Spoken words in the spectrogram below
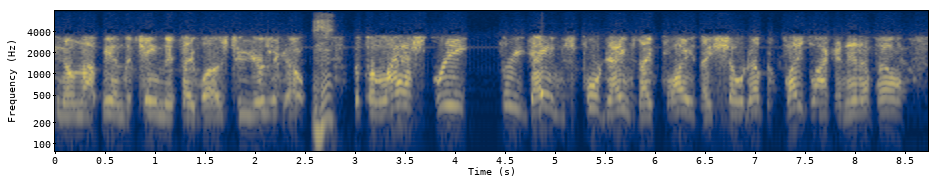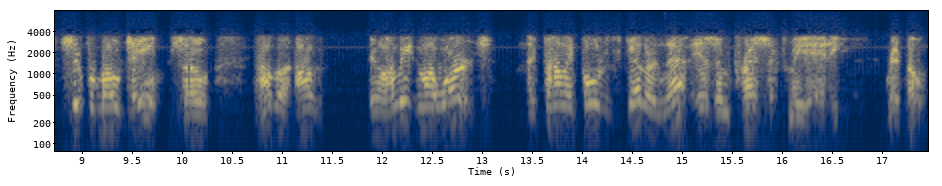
you know, not being the team that they was two years ago. Mhm. But the last three three games, four games they played, they showed up and played like an NFL Super Bowl team. So I'm, a, I'm you know, I'm eating my words. They finally pulled it together, and that is impressive to me, Eddie Redbone.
